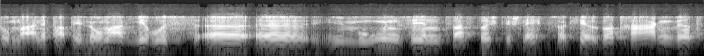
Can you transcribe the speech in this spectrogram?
humane Papillomavirus äh, äh, immun sind, was durch Geschlechtsverkehr übertragen wird.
